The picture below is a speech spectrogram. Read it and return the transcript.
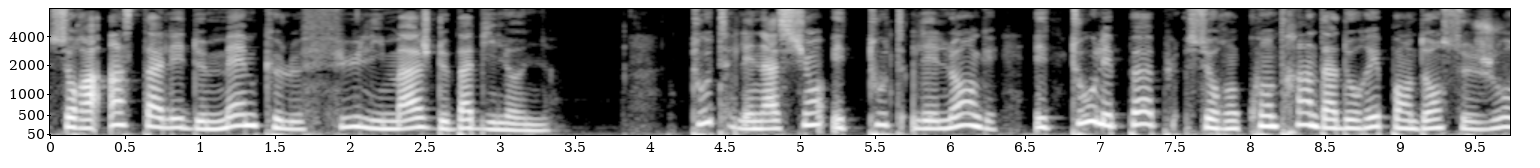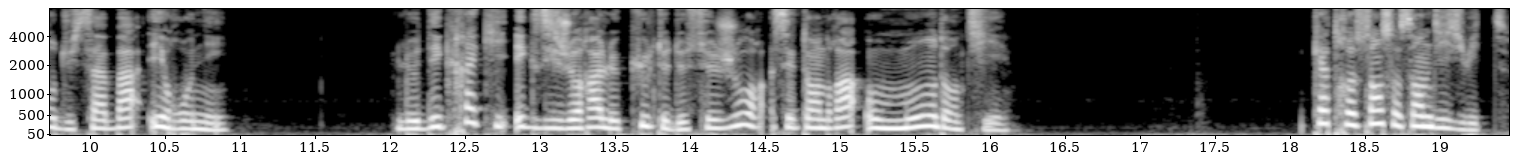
sera installé de même que le fut l'image de Babylone. Toutes les nations et toutes les langues et tous les peuples seront contraints d'adorer pendant ce jour du sabbat erroné. Le décret qui exigera le culte de ce jour s'étendra au monde entier. 478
